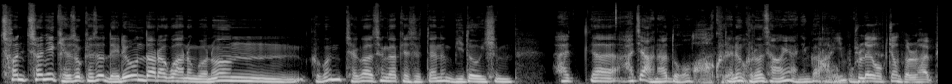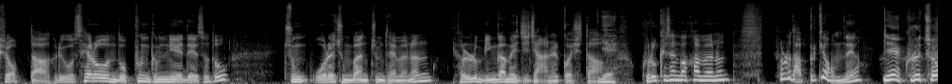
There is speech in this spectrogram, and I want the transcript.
천천히 계속해서 내려온다라고 하는 거는 그건 제가 생각했을 때는 믿어 의심 하 지 않아도 아? 되는 그런 상황이 아닌가. 아, 인플레 걱정 별로 할 필요 없다. 그리고 새로운 높은 금리에 대해서도 중, 올해 중반쯤 되면은 별로 민감해지지 않을 것이다. 예. 그렇게 생각하면은 별로 나쁠 게 없네요. 예, 그렇죠.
